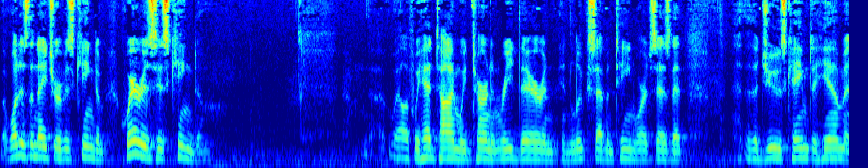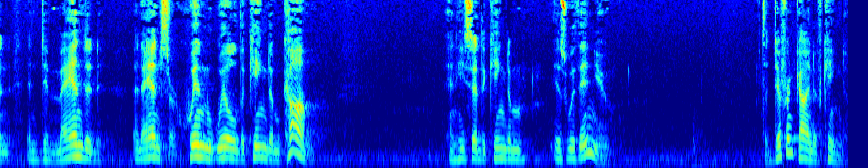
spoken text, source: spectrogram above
but what is the nature of his kingdom? Where is his kingdom? Well, if we had time, we'd turn and read there in, in Luke 17 where it says that the Jews came to him and, and demanded an answer. When will the kingdom come? And he said, The kingdom is within you. It's a different kind of kingdom.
